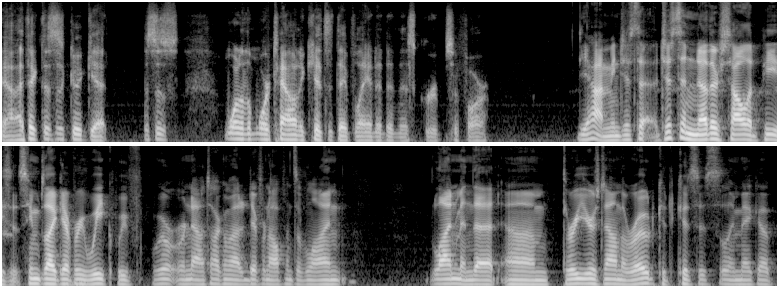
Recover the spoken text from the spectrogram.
Yeah, I think this is a good get. This is one of the more talented kids that they've landed in this group so far. Yeah, I mean, just a, just another solid piece. It seems like every week we've we're, we're now talking about a different offensive line lineman that um, three years down the road could consistently make up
